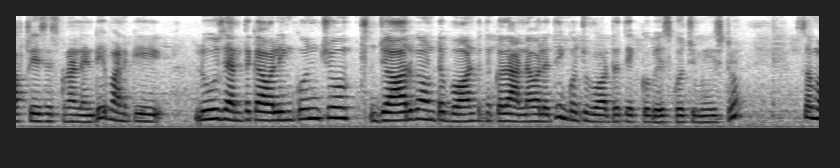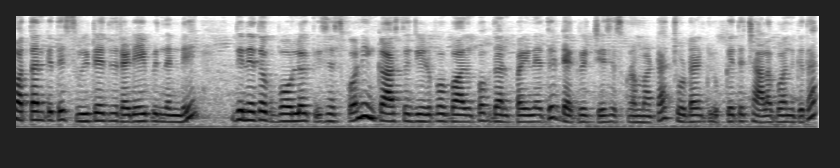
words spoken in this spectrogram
ఆఫ్ చేసేసుకున్నానండి. మనకి లూజ్ ఎంత కావాలి? ఇంకొంచెం జారుగా ఉంటే బాగుంటుంది కదా అన్న వాళ్ళైతే ఇంకొంచెం వాటర్ అయితే ఎక్కువ వేసుకోవచ్చు మీ ఇష్టం. సో మొత్తానికి అయితే స్వీట్ అయితే రెడీ అయిపోయిందండి. దీని అయితే ఒక బౌల్లోకి తీసేసుకొని ఇంకాస్త జీడిపప్పు బాదంపప్పు దానిపైన అయితే డెకరేట్ చేసేసుకున్నమాట. చూడడానికి లుక్ అయితే చాలా బాగుంది కదా.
